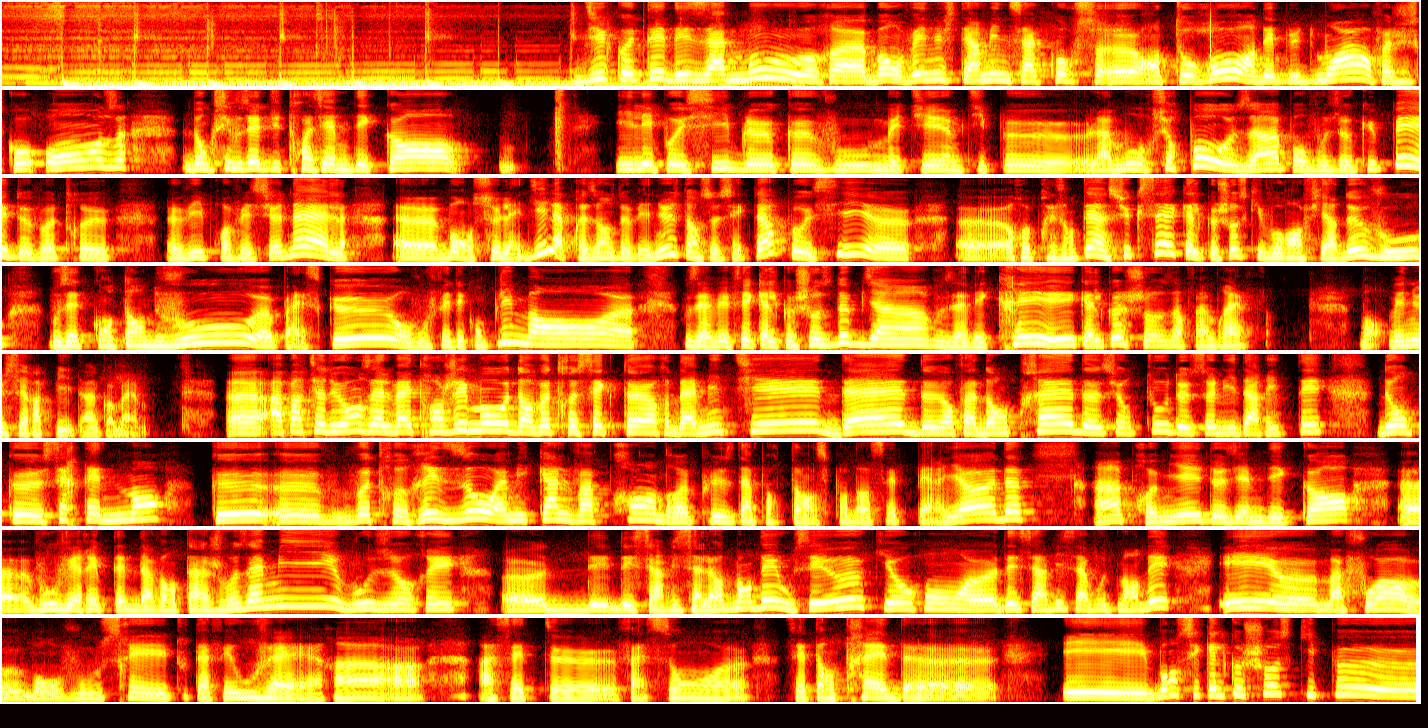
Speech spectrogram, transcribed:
Du côté des amours, euh, bon, Vénus termine sa course euh, en taureau en début de mois, enfin jusqu'au 11. Donc si vous êtes du troisième décan, il est possible que vous mettiez un petit peu euh, l'amour sur pause hein, pour vous occuper de votre vie professionnelle. Euh, bon, cela dit, la présence de Vénus dans ce secteur peut aussi euh, euh, représenter un succès, quelque chose qui vous rend fier de vous. Vous êtes content de vous parce que on vous fait des compliments, vous avez fait quelque chose de bien, vous avez créé quelque chose. Enfin bref. Bon, Vénus est rapide hein, quand même. Euh, à partir du 11, elle va être en Gémeaux dans votre secteur d'amitié, d'aide, enfin d'entraide, surtout de solidarité. Donc euh, certainement que euh, votre réseau amical va prendre plus d'importance pendant cette période. Hein, premier, deuxième décan, euh, vous verrez peut-être davantage vos amis, vous aurez euh, des, des, services à leur demander, ou c'est eux qui auront euh, des services à vous demander, et ma foi, bon, vous serez tout à fait ouvert hein, à, à, cette façon, cette entraide Et bon, c'est quelque chose qui peut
